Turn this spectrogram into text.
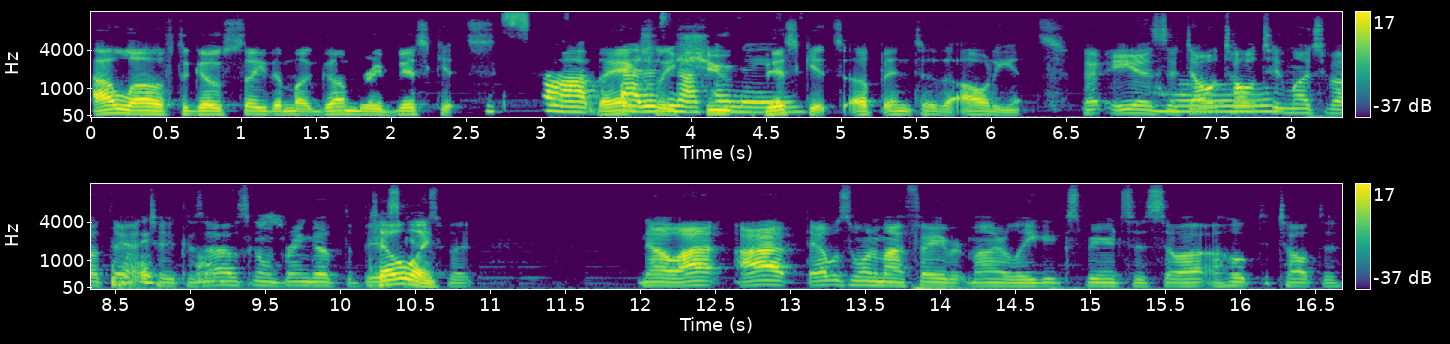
I love to go see the Montgomery Biscuits. Stop. They That is actually not their shoot name. biscuits up into the audience. That is. Don't talk Oh, too much about that oh too, because I was going to bring up the Tell biscuits, but no, I, I that was one of my favorite minor league experiences. So I, I hope to talk to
